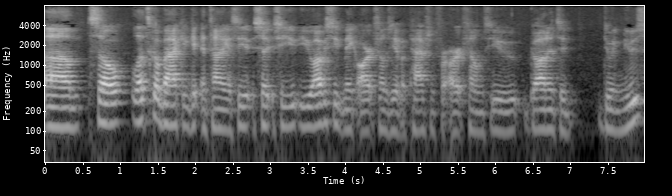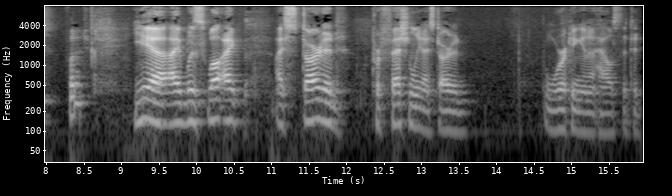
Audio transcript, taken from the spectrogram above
but, um, so let's go back and get it. So, you, so, so you, you obviously make art films. You have a passion for art films. You got into doing news footage. Yeah, I was. Well, I I started professionally. I started working in a house that did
